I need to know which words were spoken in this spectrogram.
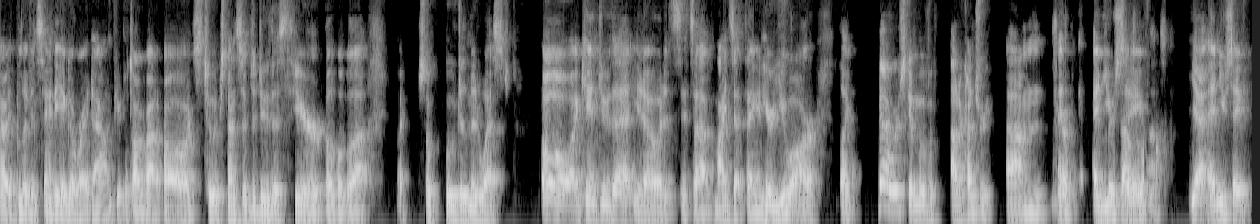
I live in San Diego right now, and people talk about, oh, it's too expensive to do this here, blah blah blah. Like, so move to the Midwest. Oh, I can't do that, you know. And it's it's a mindset thing. And here you are, like, yeah, we're just gonna move out of country. Um, sure. and, and you save, yeah, and you save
